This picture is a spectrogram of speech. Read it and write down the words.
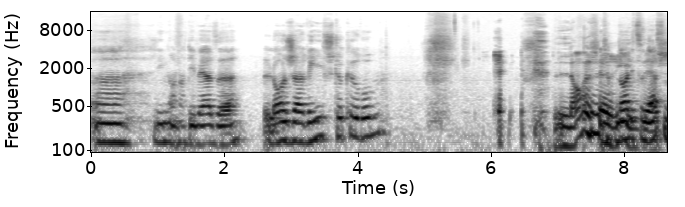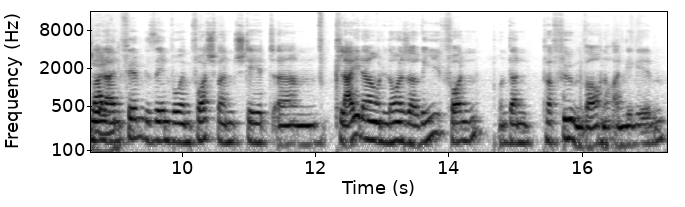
Äh, liegen auch noch diverse Lingerie-Stücke rum. Lingerie. Ich habe neulich zum ersten Mal einen Film gesehen, wo im Vorspann steht ähm, Kleider und Lingerie von und dann Parfüm war auch noch angegeben.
